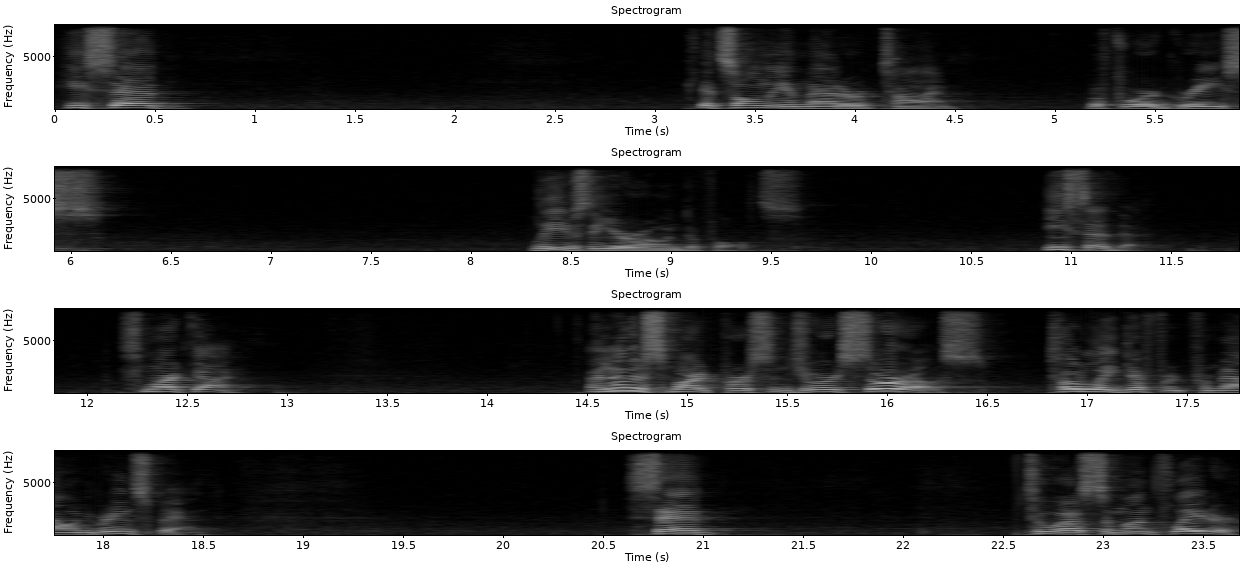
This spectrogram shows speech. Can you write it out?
he said, it's only a matter of time before Greece leaves the euro and defaults. He said that. Smart guy. Another smart person, George Soros, totally different from Alan Greenspan, said to us a month later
